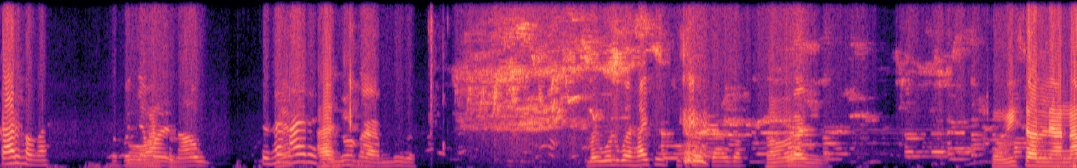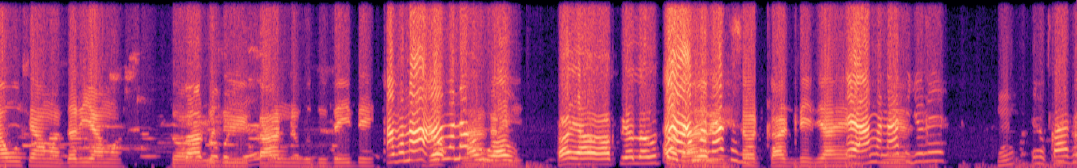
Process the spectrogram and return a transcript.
કાલ સવાર તો વિશાલ ને આ નાવું છે આમાં દરિયામાં. તો બધું કાન ને બધું દઈ દે. આમાં ના આમાં ના આવું આવું. હા આ પેલા ઉતાર શર્ટ કાઢી જાય. એ આમાં નાખી જો ને. હું એનું કાઢ.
